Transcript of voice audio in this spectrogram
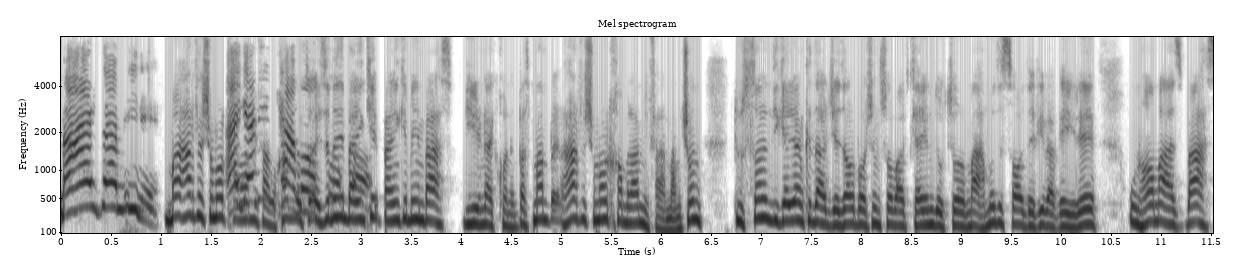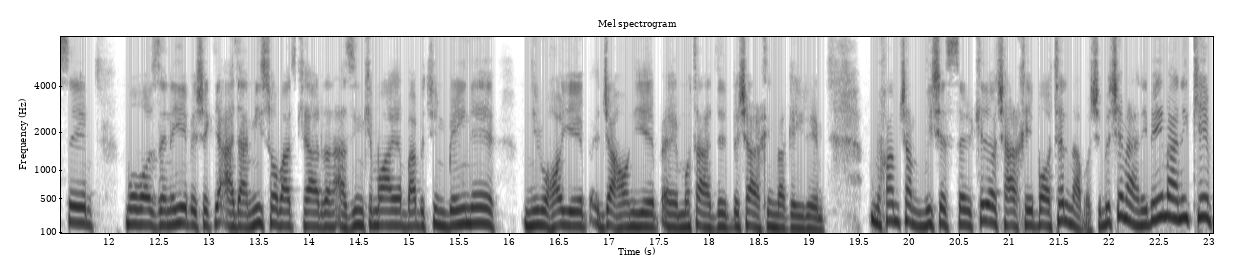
مرزم اینه. من حرف شما رو کاملا می‌فهمم. اجازه بدید برای اینکه برای اینکه به این بحث گیر نکنه. پس من حرف شما رو کاملا می‌فهمم. چون دوستان دیگری هم که در جدال باشون صحبت کردیم دکتر محمود صادقی و غیره اونها هم از بحث موازنه به شکل عدمی صحبت کردن از اینکه ما اگر بتونیم بین نیروهای جهانی متعدد بچرخیم و غیره. می‌خوام بگم ویش سرکل یا چرخه باطل نباشه. به چه معنی؟ به این معنی که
